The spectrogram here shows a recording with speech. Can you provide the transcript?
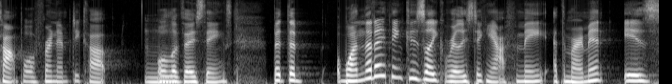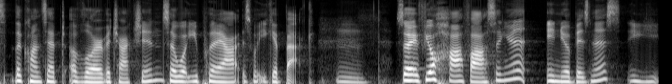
Can't pour for an empty cup Mm. all of those things. But the one that I think is like really sticking out for me at the moment is the concept of law of attraction. So what you put out is what you get back. Mm. So if you're half-assing it in your business, you,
